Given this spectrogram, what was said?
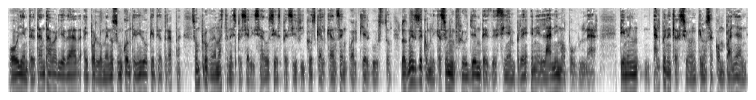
Hoy, entre tanta variedad, hay por lo menos un contenido que te atrapa. Son programas tan especializados y específicos que alcanzan cualquier gusto. Los medios de comunicación influyen desde siempre en el ánimo popular. Tienen tal penetración que nos acompañan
